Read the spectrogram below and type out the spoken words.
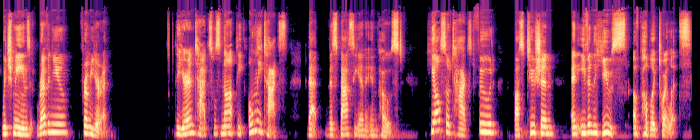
which means revenue from urine. The urine tax was not the only tax that Vespasian imposed. He also taxed food, prostitution, and even the use of public toilets.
